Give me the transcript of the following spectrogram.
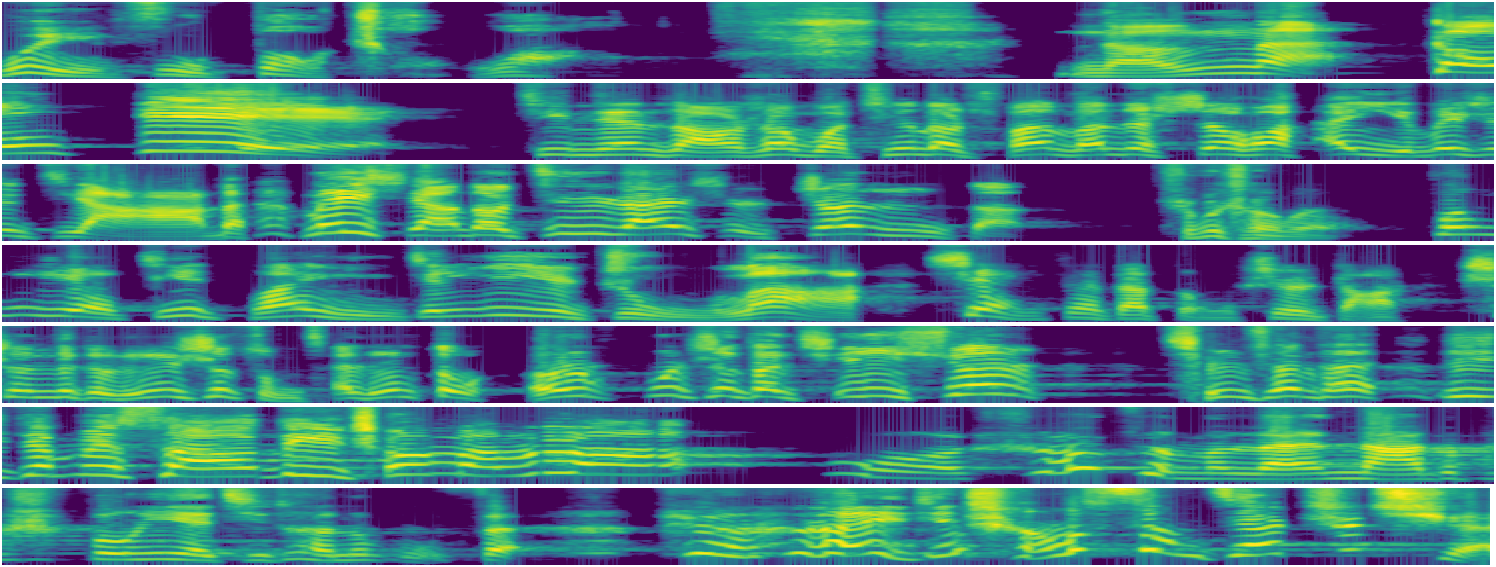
为父报仇啊？能耐？狗屁！今天早上我听到传闻的时候，还以为是假的，没想到居然是真的。什么传闻？枫叶集团已经易主了，现在的董事长是那个临时总裁林动，而不是他秦轩。秦轩他已经被扫地出门了。我说怎么来拿的不是枫叶集团的股份，原来已经成了丧家之犬。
